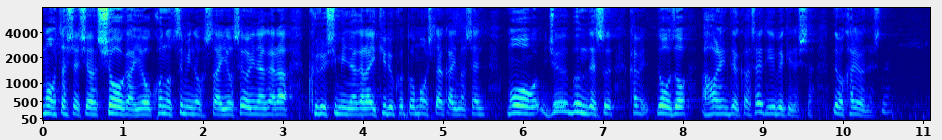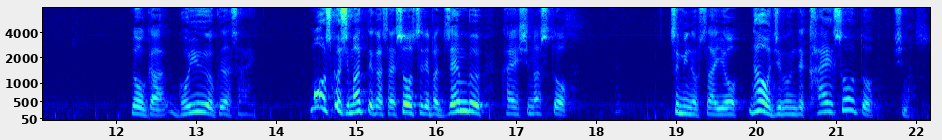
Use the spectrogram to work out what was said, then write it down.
もう私たちは生涯をこの罪の負債を背負いながら苦しみながら生きることもしたくありません。もう十分です。神どうぞ憐れんでくださいと言うべきでした。でも彼はですねどうかご猶予ください。もう少し待ってください。そうすれば全部返しますと罪の負債をなお自分で返そうとします。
